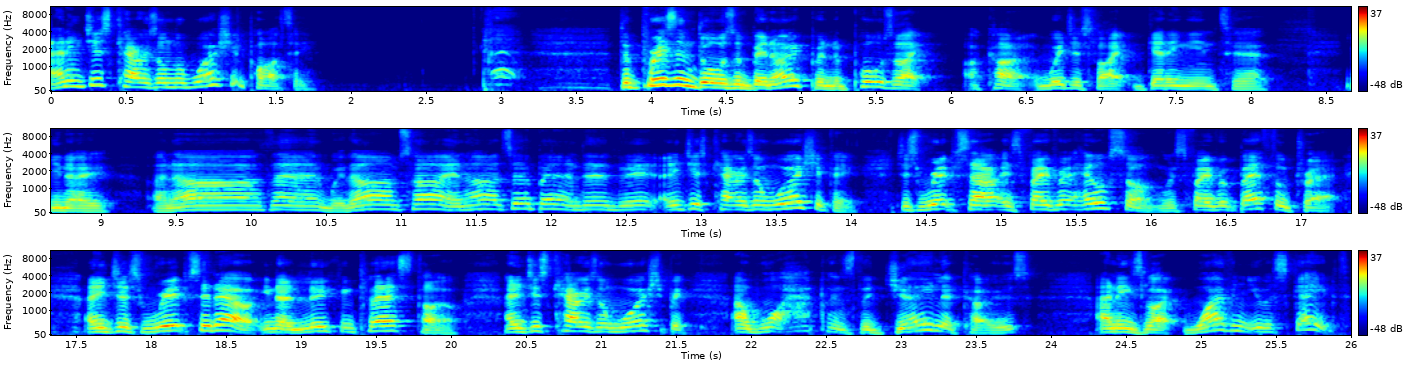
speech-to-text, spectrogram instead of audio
and he just carries on the worship party. the prison doors have been opened and Paul's like, I can't, we're just like getting into, you know, and ah, with arms high and hearts abandoned, and he just carries on worshipping. Just rips out his favourite Hillsong, his favourite Bethel track, and he just rips it out, you know, Luke and Claire style, and he just carries on worshipping. And what happens? The jailer goes, and he's like, "Why haven't you escaped?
